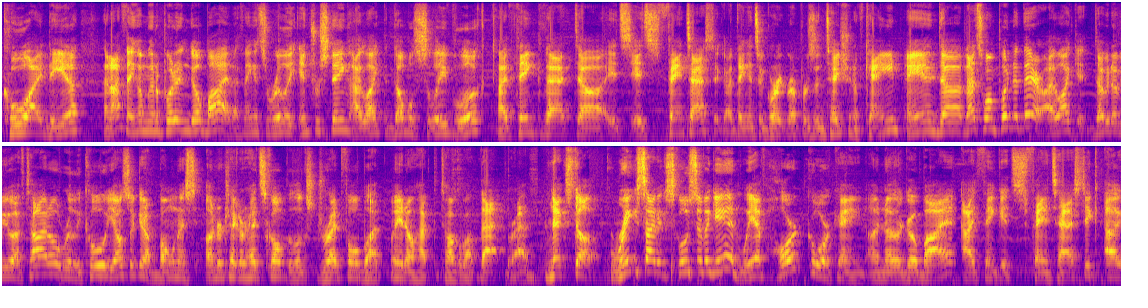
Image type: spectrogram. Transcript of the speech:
cool idea, and I think I'm going to put it and go buy it. I think it's really interesting. I like the double sleeve look. I think that uh, it's it's fantastic. I think it's a great representation of Kane, and uh, that's why I'm putting it there. I like it. WWF title, really cool. You also get a bonus Undertaker head sculpt that looks dreadful, but we don't have to talk about that, Brad. Next up, ringside exclusive again. We have Hardcore Kane. Another go buy it. I think it's fantastic. Uh,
